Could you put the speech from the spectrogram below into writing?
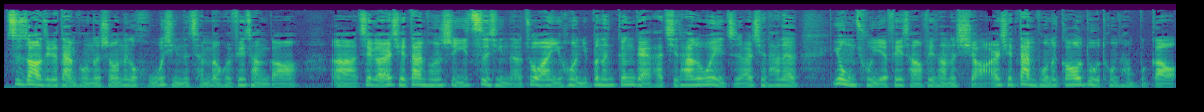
制造这个蛋棚的时候，那个弧形的成本会非常高。啊，这个而且蛋棚是一次性的，做完以后你不能更改它其他的位置，而且它的用处也非常非常的小，而且蛋棚的高度通常不高，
